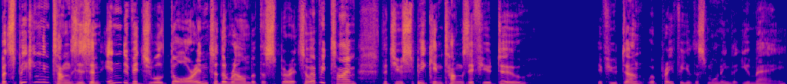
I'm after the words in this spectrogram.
But speaking in tongues is an individual door into the realm of the Spirit. So every time that you speak in tongues, if you do, if you don't, we'll pray for you this morning that you may.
